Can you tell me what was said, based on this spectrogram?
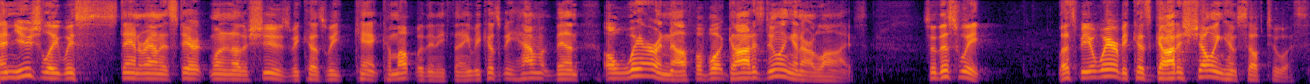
And usually we stand around and stare at one another's shoes because we can't come up with anything because we haven't been aware enough of what God is doing in our lives. So this week, let's be aware because God is showing himself to us.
